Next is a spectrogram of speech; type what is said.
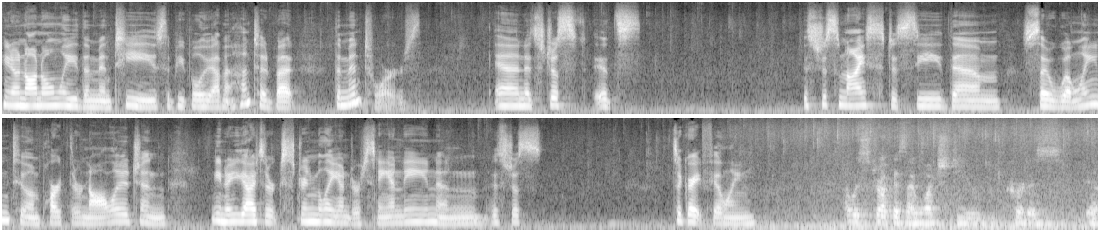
you know, not only the mentees, the people who haven't hunted, but the mentors. And it's just, it's, it's just nice to see them so willing to impart their knowledge and you know you guys are extremely understanding and it's just it's a great feeling I was struck as I watched you, Curtis, uh,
